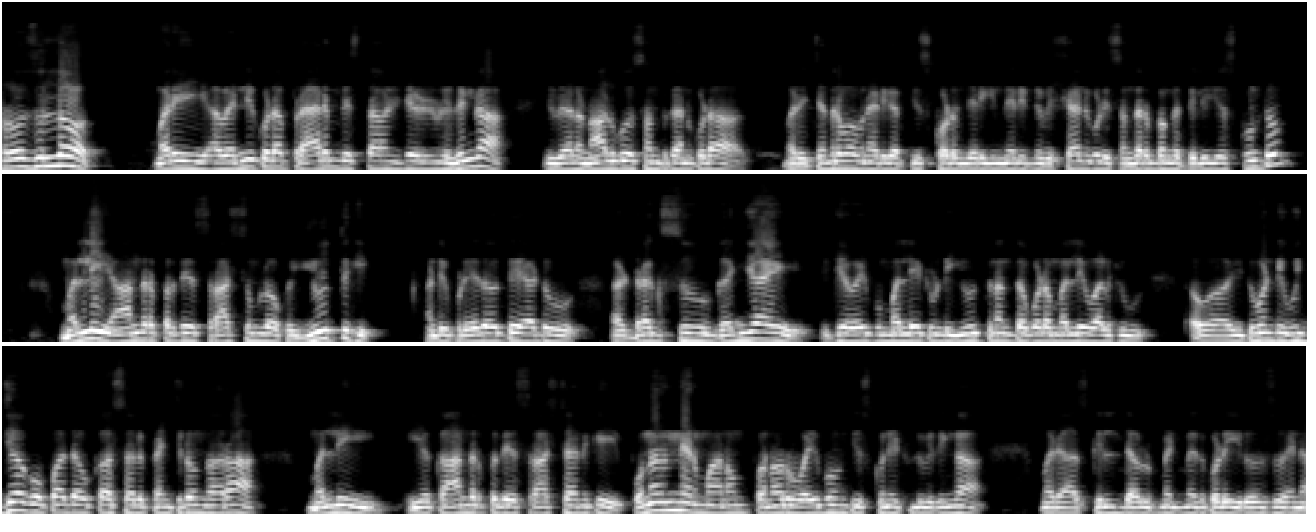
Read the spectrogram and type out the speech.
రోజుల్లో మరి అవన్నీ కూడా ప్రారంభిస్తామని చెప్పే విధంగా ఈవేళ నాలుగో సంతకాన్ని కూడా మరి చంద్రబాబు నాయుడు గారు తీసుకోవడం జరిగింది అనే విషయాన్ని కూడా ఈ సందర్భంగా తెలియజేసుకుంటూ మళ్ళీ ఆంధ్రప్రదేశ్ రాష్ట్రంలో ఒక యూత్కి అంటే ఇప్పుడు ఏదైతే అటు డ్రగ్స్ గంజాయి వైపు మళ్ళీ ఇటువంటి యూత్ అంతా కూడా మళ్ళీ వాళ్ళకి ఇటువంటి ఉద్యోగ ఉపాధి అవకాశాలు పెంచడం ద్వారా మళ్ళీ ఈ యొక్క ఆంధ్రప్రదేశ్ రాష్ట్రానికి పునర్నిర్మాణం పునర్వైభవం తీసుకునేటువంటి విధంగా మరి ఆ స్కిల్ డెవలప్మెంట్ మీద కూడా ఈరోజు ఆయన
